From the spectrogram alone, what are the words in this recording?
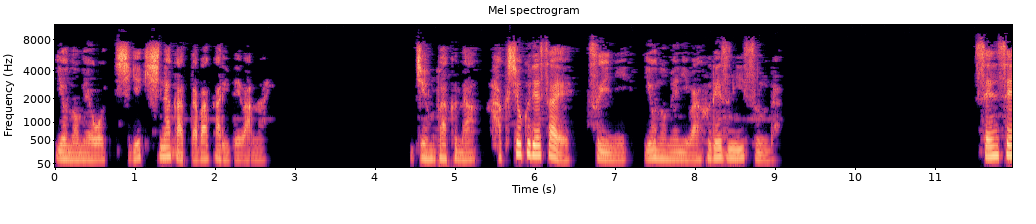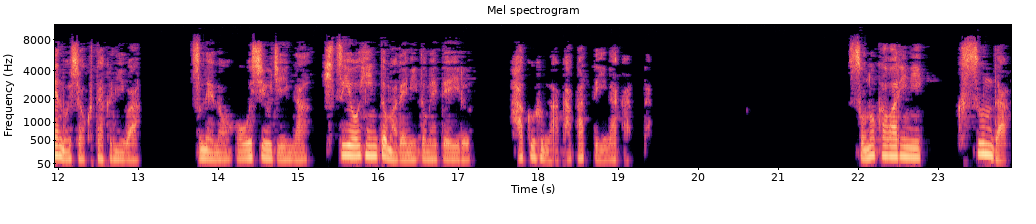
世の目を刺激しなかったばかりではない。純白な白色でさえついに世の目には触れずに済んだ。先生の食卓には常の欧州人が必要品とまで認めている白符がかかっていなかった。その代わりに、くすんだ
